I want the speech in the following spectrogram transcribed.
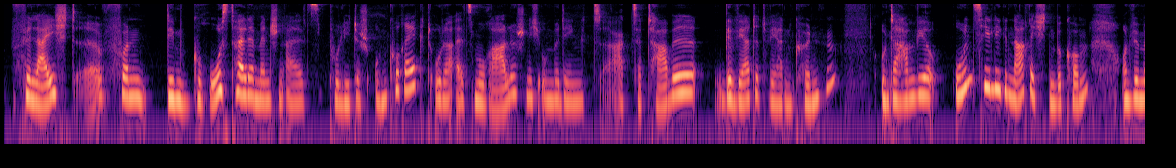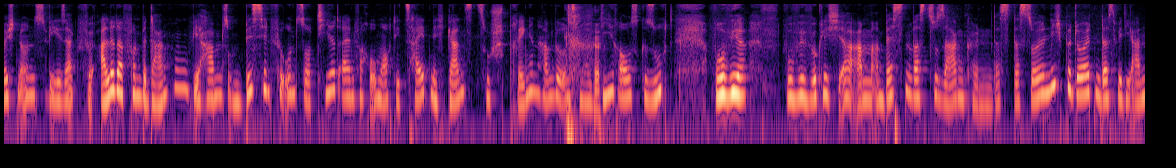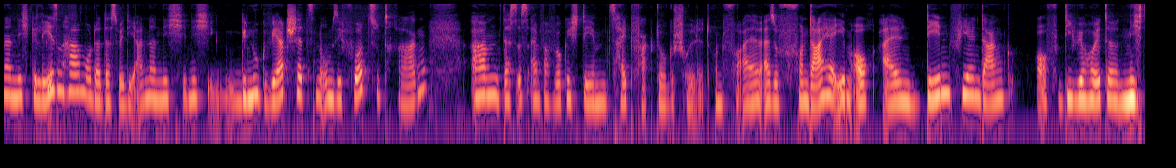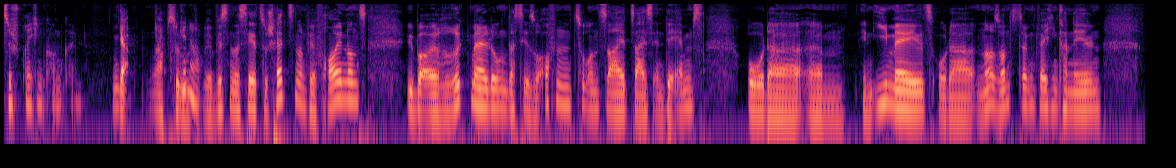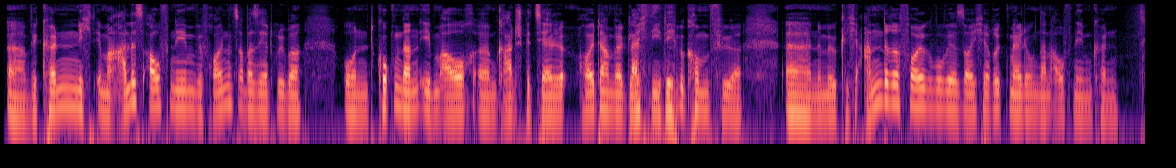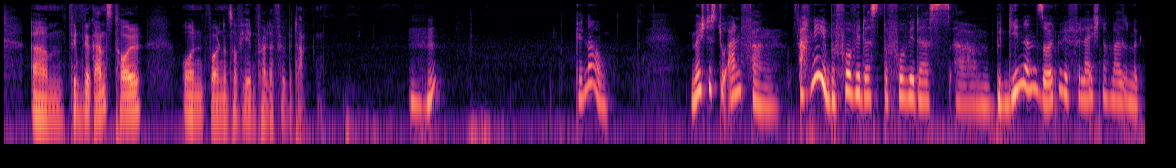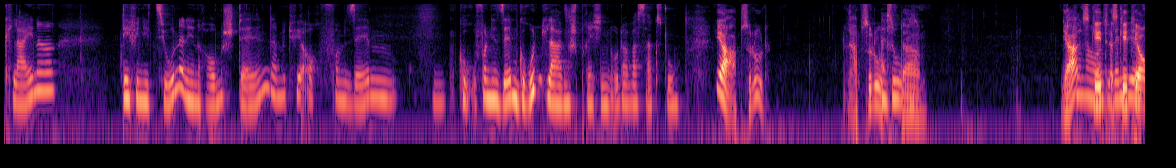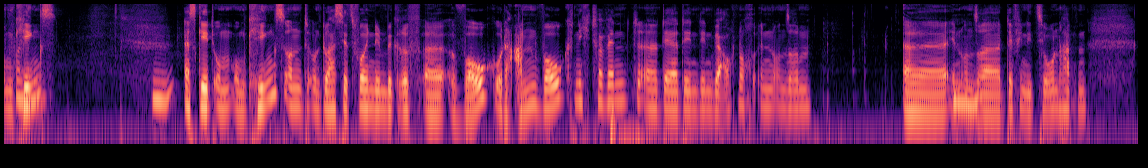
vielleicht äh, von dem Großteil der Menschen als politisch unkorrekt oder als moralisch nicht unbedingt akzeptabel gewertet werden könnten. Und da haben wir unzählige Nachrichten bekommen und wir möchten uns, wie gesagt, für alle davon bedanken. Wir haben so ein bisschen für uns sortiert, einfach um auch die Zeit nicht ganz zu sprengen, haben wir uns mal die rausgesucht, wo wir, wo wir wirklich äh, am, am besten was zu sagen können. Das, das soll nicht bedeuten, dass wir die anderen nicht gelesen haben oder dass wir die anderen nicht, nicht genug wertschätzen, um sie vorzutragen. Ähm, das ist einfach wirklich dem Zeitfaktor geschuldet. Und vor allem, also von daher eben auch allen denen vielen Dank auf die wir heute nicht zu sprechen kommen können. Ja, absolut. Genau. Wir wissen das sehr zu schätzen und wir freuen uns über eure Rückmeldungen, dass ihr so offen zu uns seid, sei es in DMs oder ähm, in E-Mails oder ne, sonst irgendwelchen Kanälen. Äh, wir können nicht immer alles aufnehmen, wir freuen uns aber sehr drüber und gucken dann eben auch, ähm, gerade speziell, heute haben wir gleich die Idee bekommen für äh, eine mögliche andere Folge, wo wir solche Rückmeldungen dann aufnehmen können. Ähm, finden wir ganz toll und wollen uns auf jeden Fall dafür bedanken. Mhm. Genau. Möchtest du anfangen? Ach nee, bevor wir das, bevor wir das ähm, beginnen, sollten wir vielleicht noch mal so eine kleine Definition in den Raum stellen, damit wir auch vom selben, von denselben Grundlagen sprechen. Oder was sagst du? Ja, absolut. Absolut. Also, da, ja, genau, es geht, also es geht ja um Kings. Mhm. Es geht um, um Kings und, und du hast jetzt vorhin den Begriff äh, Vogue oder Unvogue nicht verwendet, äh, der, den, den wir auch noch in unserem äh, in mhm. unserer Definition hatten.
